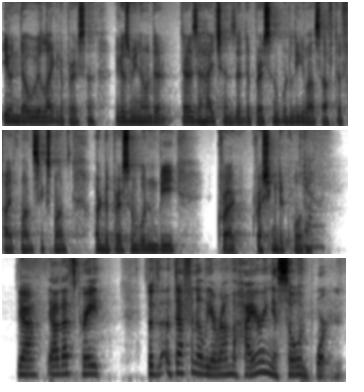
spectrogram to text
even though we like the person because we know that there's a high chance that the person would leave us after five months six months or the person wouldn't be cru- crushing the quota Yeah. Yeah. Yeah. That's great. So definitely around the hiring is so important,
